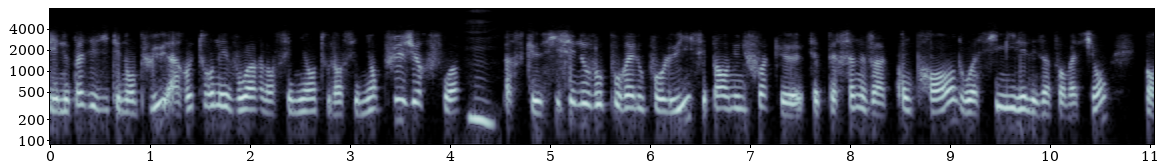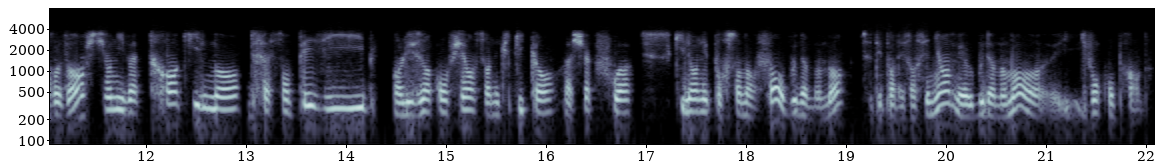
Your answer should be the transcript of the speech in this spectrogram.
et ne pas hésiter non plus à retourner voir l'enseignante ou l'enseignant plusieurs fois hmm. parce que si c'est nouveau pour elle ou pour lui, c'est pas en une fois que cette personne va comprendre ou assimiler les informations, en revanche, si on y va tranquillement, de façon paisible, en lui faisant confiance, en expliquant à chaque fois ce qu'il en est pour son enfant, au bout d'un moment, ça dépend des enseignants, mais au bout d'un moment, euh, ils vont comprendre.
